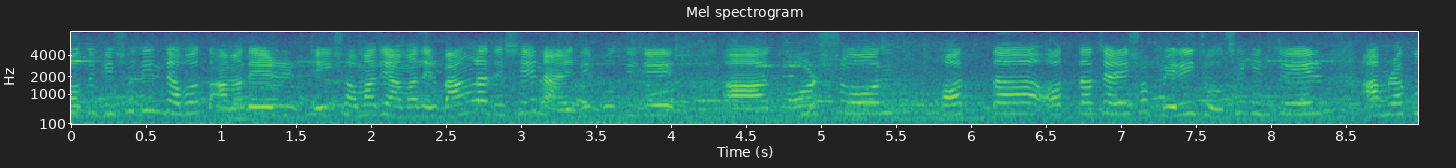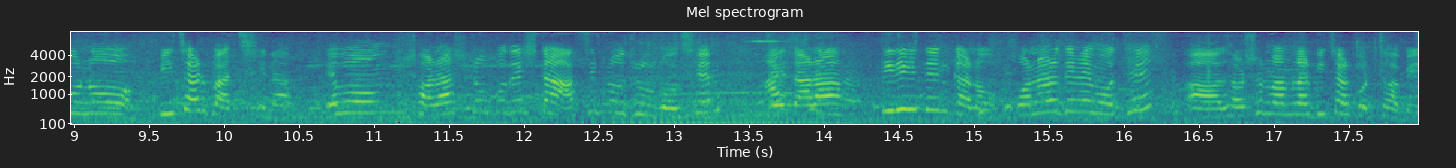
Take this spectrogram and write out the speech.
গত কিছুদিন যাবৎ আমাদের এই সমাজে, আমাদের বাংলাদেশে নারীদের প্রতি যে ধর্ষণ হত্যা, অত্যাচার এসব বেড়েই চলছে, কিন্তু এর আমরা কোনো বিচার পাচ্ছি না। এবং স্বরাষ্ট্র উপদেষ্টা আসিফ নজরুল বলছেন যে তারা তিরিশ দিন কেন? পনেরো দিনের মধ্যে ধর্ষণ মামলার বিচার করতে হবে।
